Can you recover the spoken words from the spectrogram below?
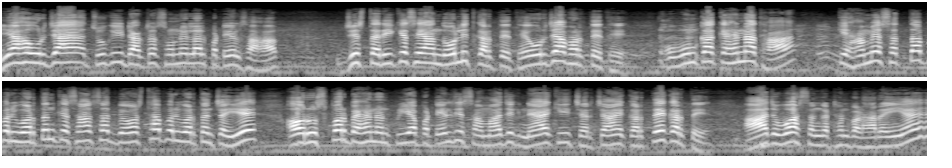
यह ऊर्जा, चूँकि डॉक्टर सोनेलाल पटेल साहब जिस तरीके से आंदोलित करते थे, ऊर्जा भरते थे, उनका कहना था कि हमें सत्ता परिवर्तन के साथ साथ व्यवस्था परिवर्तन चाहिए और उस पर बहन अनुप्रिया पटेल जी सामाजिक न्याय की चर्चाएँ करते करते आज वह संगठन बढ़ा रही हैं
